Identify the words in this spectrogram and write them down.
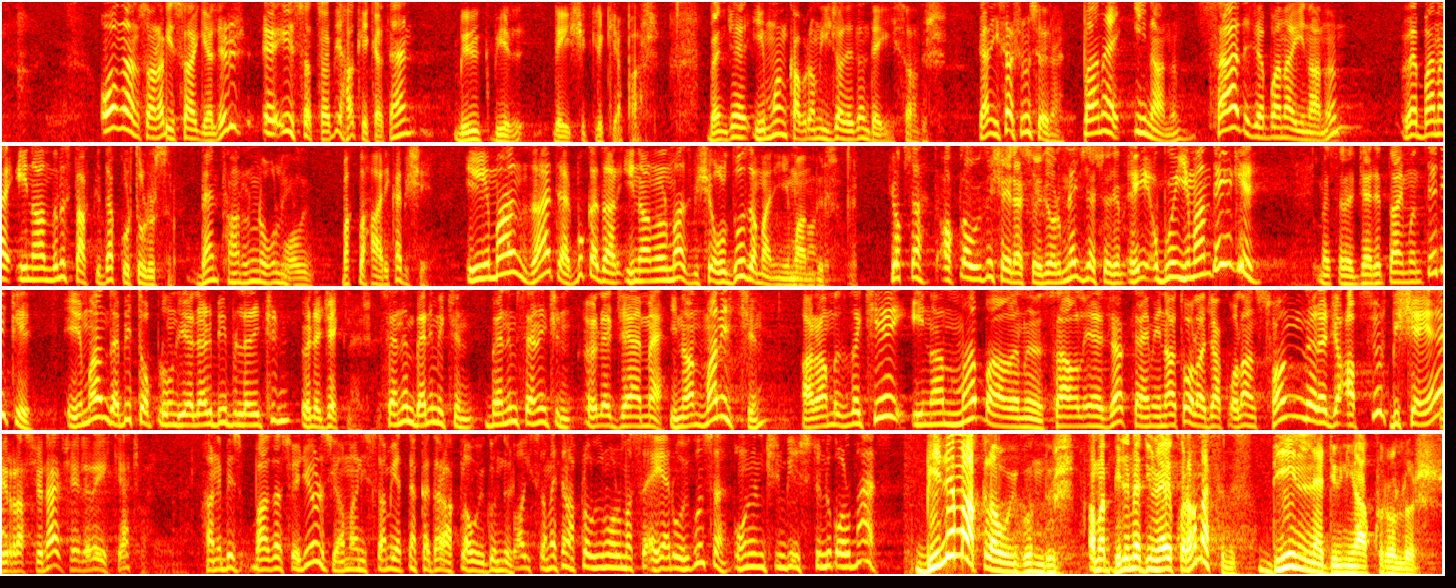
Ondan sonra İsa gelir. E, İsa tabii hakikaten büyük bir değişiklik yapar. Bence iman kavramını icat eden de İsa'dır. Yani İsa şunu söyler. Bana inanın, sadece bana inanın ve bana inandığınız takdirde kurtulursun. Ben Tanrı'nın oğluyum. Oğluyum. Bak bu harika bir şey. İman zaten bu kadar inanılmaz bir şey olduğu zaman imandır. Yoksa akla uygun şeyler söylüyorum. Ne güzel söylüyorum. E, bu iman değil ki. Mesela Jared Diamond dedi ki, iman da bir toplumun üyeleri birbirleri için ölecekler. Senin benim için, benim senin için öleceğime inanman için aramızdaki inanma bağını sağlayacak, teminatı olacak olan son derece absürt bir şeye İrrasyonel şeylere ihtiyaç var. Hani biz bazen söylüyoruz ya aman İslamiyet ne kadar akla uygundur. O İslamiyet'in akla uygun olması eğer uygunsa onun için bir üstünlük olmaz. Bilim akla uygundur. Ama bilimle dünyayı kuramazsınız. Dinle dünya kurulur.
